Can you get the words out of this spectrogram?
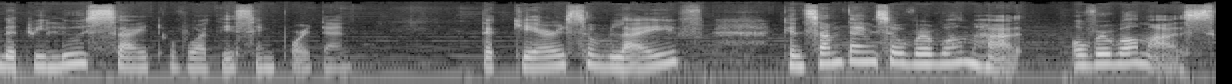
that we lose sight of what is important. The cares of life can sometimes overwhelm, ha- overwhelm us.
